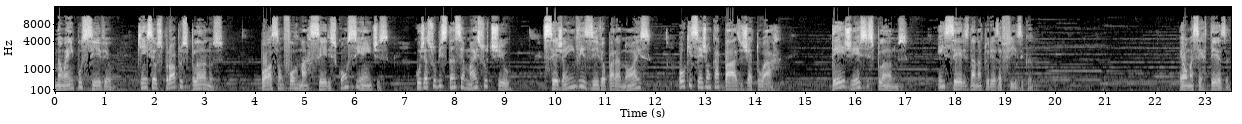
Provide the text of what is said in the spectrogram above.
não é impossível que em seus próprios planos possam formar seres conscientes cuja substância mais sutil seja invisível para nós ou que sejam capazes de atuar desde esses planos em seres da natureza física. É uma certeza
